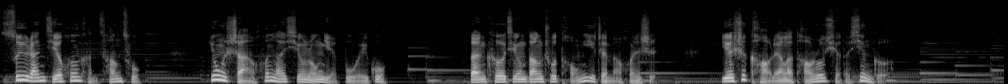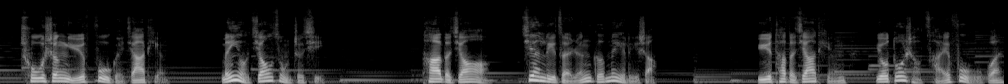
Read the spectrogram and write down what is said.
虽然结婚很仓促，用闪婚来形容也不为过，但柯青当初同意这门婚事，也是考量了陶如雪的性格。出生于富贵家庭，没有骄纵之气，他的骄傲建立在人格魅力上，与他的家庭。有多少财富无关。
